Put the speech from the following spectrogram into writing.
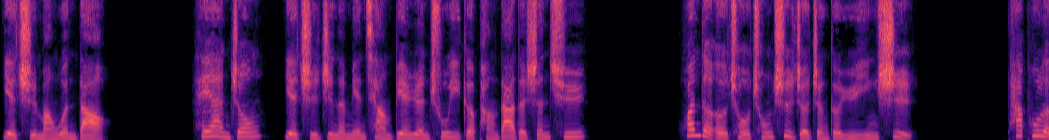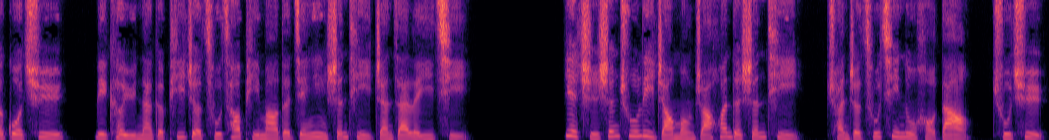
叶池忙问道。黑暗中，叶池只能勉强辨认出一个庞大的身躯。獾的恶臭充斥着整个育婴室。他扑了过去，立刻与那个披着粗糙皮毛的坚硬身体站在了一起。叶池伸出利爪，猛抓獾的身体，喘着粗气，怒吼道：“出去，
